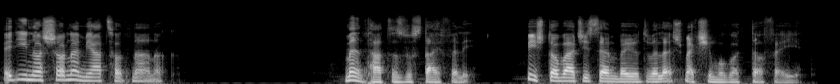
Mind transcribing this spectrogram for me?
Egy inassal nem játszhatnának. Ment hát az osztály felé. Pista bácsi szembe jött vele, s megsimogatta a fejét.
